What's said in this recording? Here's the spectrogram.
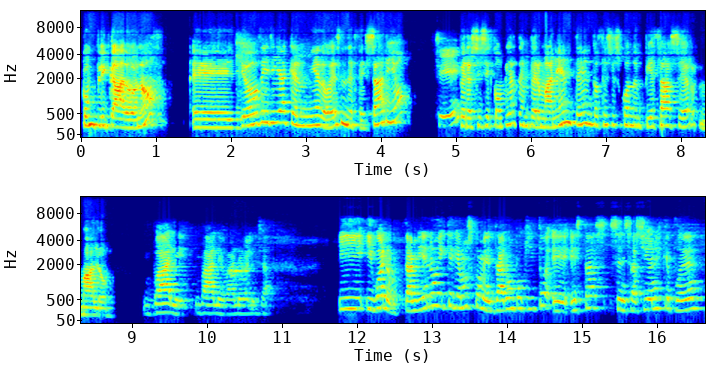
complicado, ¿no? Eh, yo diría que el miedo es necesario, pero si se convierte en permanente, entonces es cuando empieza a ser malo. Vale, vale, vale, vale. Y, bueno, también hoy queríamos comentar un poquito eh, estas sensaciones que pueden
